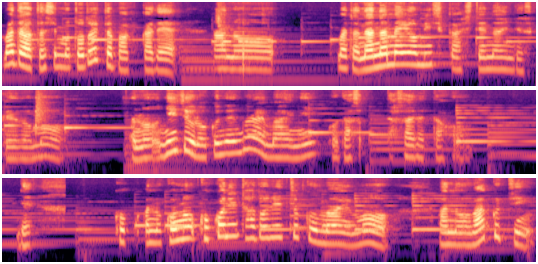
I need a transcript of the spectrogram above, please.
まだ私も届いたばっかで、あの、まだ斜め読みしかしてないんですけれども、あの、26年ぐらい前にこう出さ出された本。で、こあのこのここにたどり着く前も、あの、ワクチン、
